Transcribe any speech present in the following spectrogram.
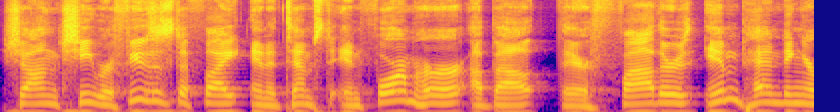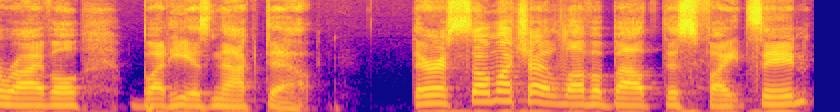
Shang-Chi refuses to fight and attempts to inform her about their father's impending arrival, but he is knocked out. There is so much I love about this fight scene.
